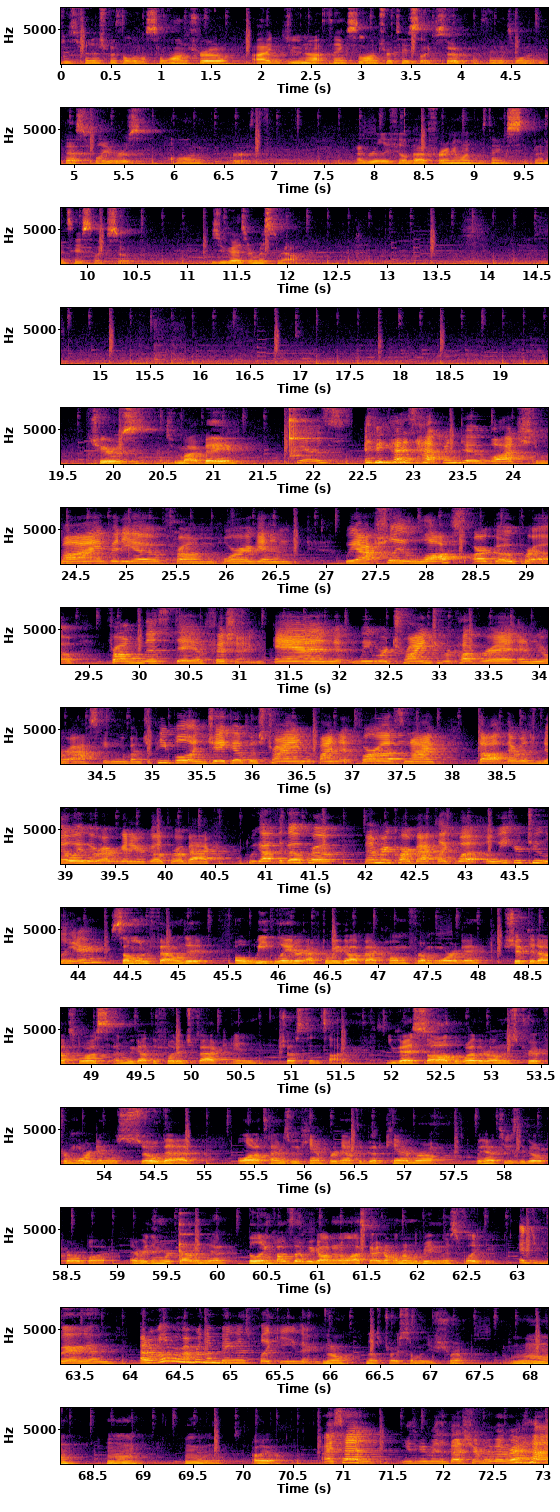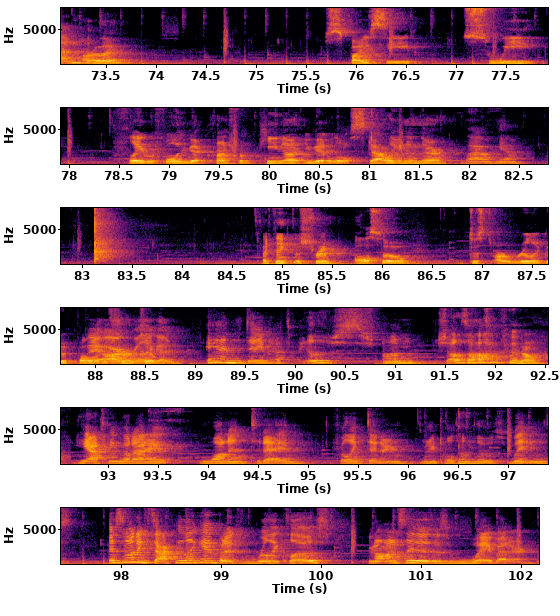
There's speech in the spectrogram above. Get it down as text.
Just finish with a little cilantro. I do not think cilantro tastes like soap. I think it's one of the best flavors on earth. I really feel bad for anyone who thinks that it tastes like soap, because you guys are missing out. Cheers to my babe. Cheers. If you guys happen to have watched my video from Oregon, we actually lost our GoPro from this day of fishing. And we were trying to recover it and we were asking a bunch of people and Jacob was trying to find it for us and I thought there was no way we were ever getting our GoPro back. We got the GoPro memory card back like what, a week or two later? Someone found it a week later after we got back home from Oregon, shipped it out to us, and we got the footage back in just in time. You guys saw the weather on this trip from Oregon was so bad. A lot of times we can't bring out the good camera. We had to use the GoPro, but everything worked out in the end. The lingcods that we got in Alaska, I don't remember being this flaky. It's very good. I don't really remember them being this flaky either. No, let's try some of these shrimp. Mmm, mmm, mmm. Oh yeah. I said these are gonna be the best shrimp I've ever had. Are they? Spicy, sweet, flavorful. You get crunch from peanut. You get a little scallion in there. Wow, yeah. I think the shrimp also just are really good quality They are really too. good. And didn't even have to peel those um, shells off. No. he asked me what I wanted today for like dinner, and I told him those wings. It's not exactly like it, but it's really close. And honestly, this is way better.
